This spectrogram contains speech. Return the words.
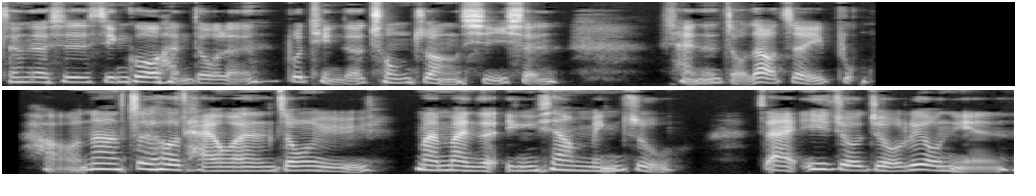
真的是经过很多人不停的冲撞牺牲，才能走到这一步。好，那最后台湾终于慢慢的迎向民主，在一九九六年，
